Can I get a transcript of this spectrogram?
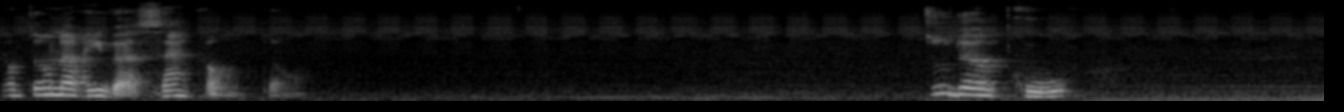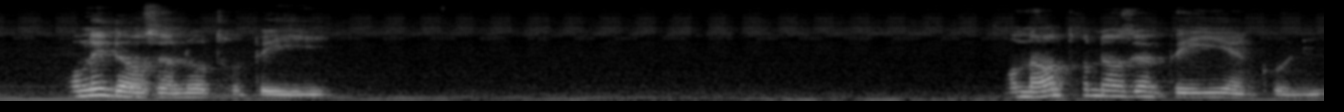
Quand on arrive à 50 ans, tout d'un coup, on est dans un autre pays. On entre dans un pays inconnu.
